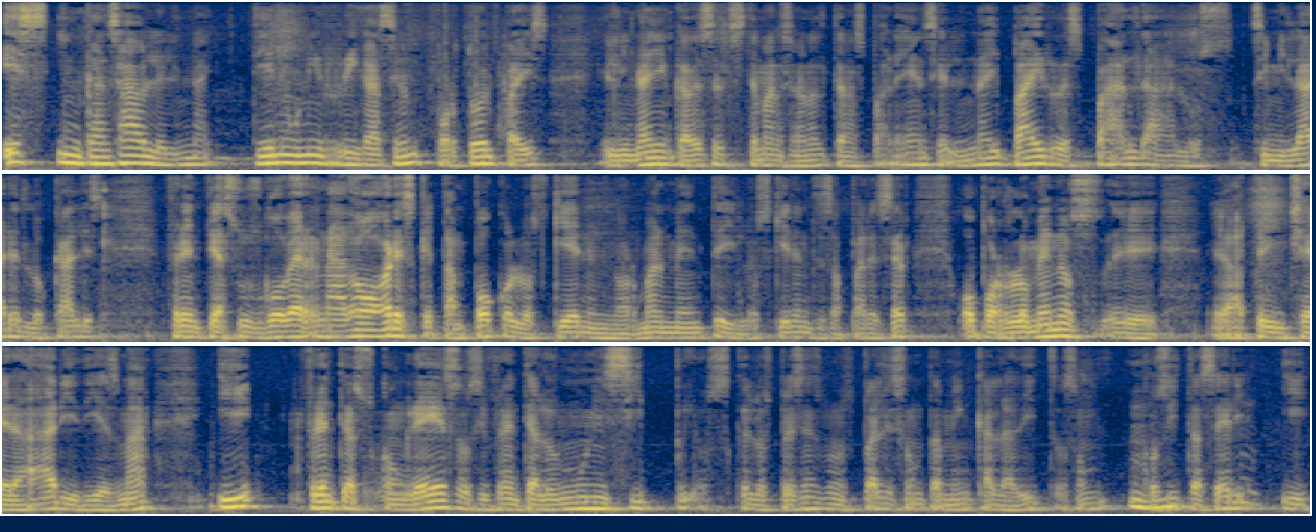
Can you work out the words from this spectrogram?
es incansable el INAI, tiene una irrigación por todo el país. El INAI encabeza el Sistema Nacional de Transparencia, el INAI va y respalda a los similares locales frente a sus gobernadores que tampoco los quieren normalmente y los quieren desaparecer o por lo menos eh, atrincherar y diezmar. Y frente a sus congresos y frente a los municipios, que los presidentes municipales son también caladitos, son cositas serias. Y,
